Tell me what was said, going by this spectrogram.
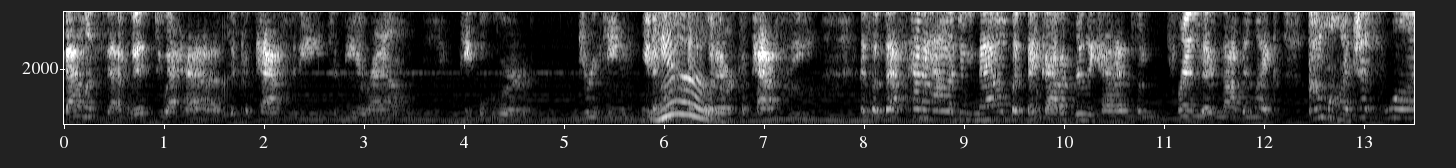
balance that with do i have the capacity to be around people who are drinking you know Yeah. in whatever capacity and so that's kind of how I do it now. But thank God I've really had some friends that have not been like, come on, just one.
